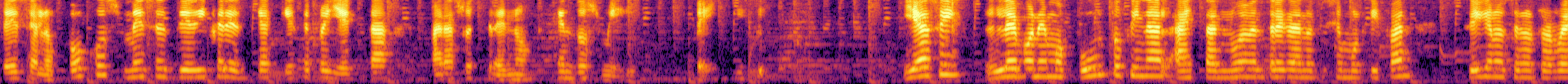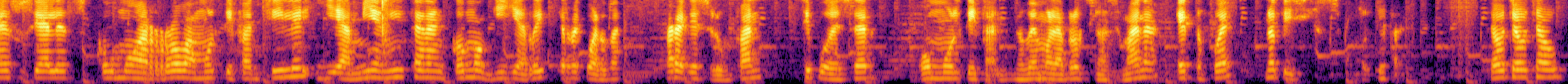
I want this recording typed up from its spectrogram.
pese a los pocos meses de diferencia que se proyecta para su estreno en 2025. Y así le ponemos punto final a esta nueva entrega de Noticias Multifan. Síguenos en nuestras redes sociales como arroba multifanchile y a mí en Instagram como Guillarrit. Que recuerda, para que ser un fan, si puede ser un multifan. Nos vemos la próxima semana. Esto fue Noticias Multifan. Chau, chau, chau.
